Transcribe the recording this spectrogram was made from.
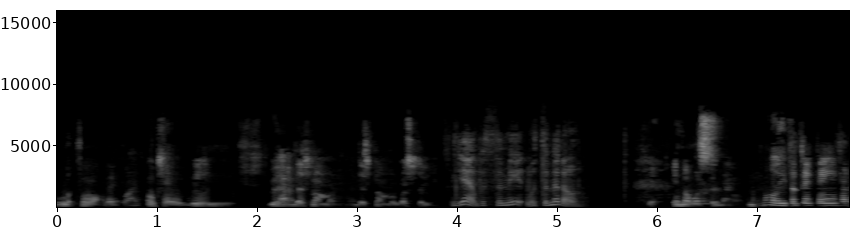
looking at it like, okay, we, you have this number, I have this number, what's the middle? yeah. What's the meat? What's the middle? You know, what's the middle? And I don't even think they even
